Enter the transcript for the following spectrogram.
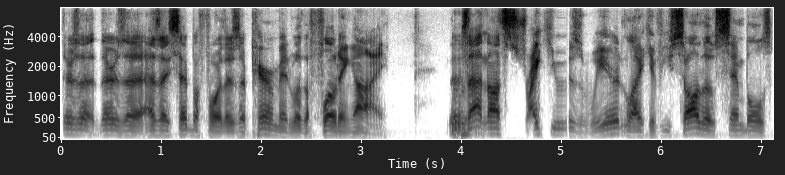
there's a there's a as i said before there's a pyramid with a floating eye. Does that mm. not strike you as weird? Like if you saw those symbols,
